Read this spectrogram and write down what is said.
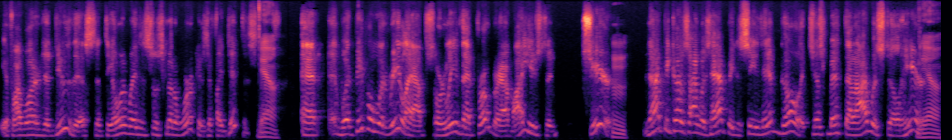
if I wanted to do this, that the only way this was going to work is if I did this. Yeah. And and when people would relapse or leave that program, I used to cheer. Hmm. Not because I was happy to see them go. It just meant that I was still here. Yeah.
